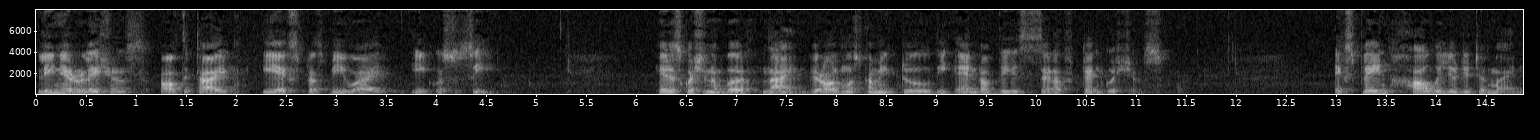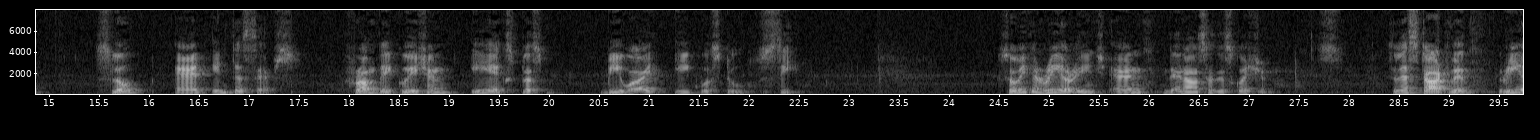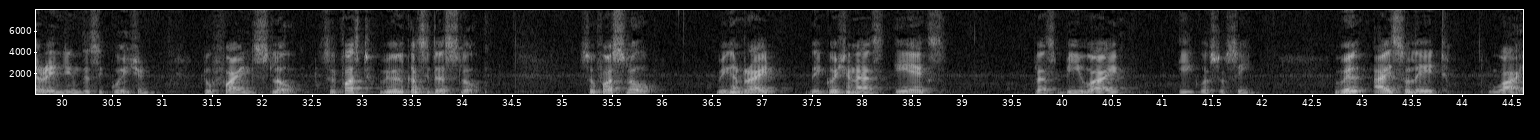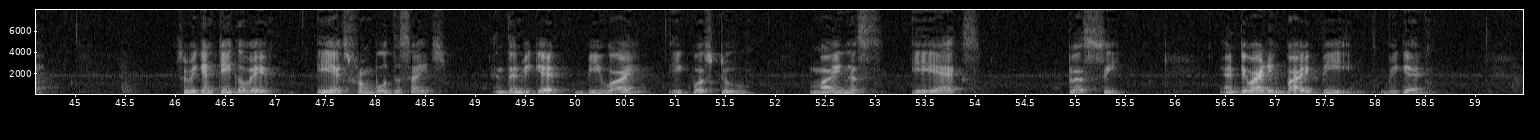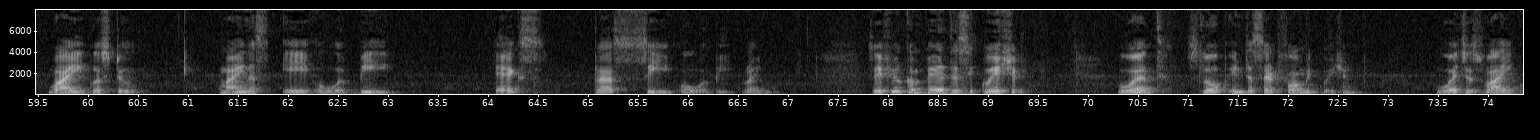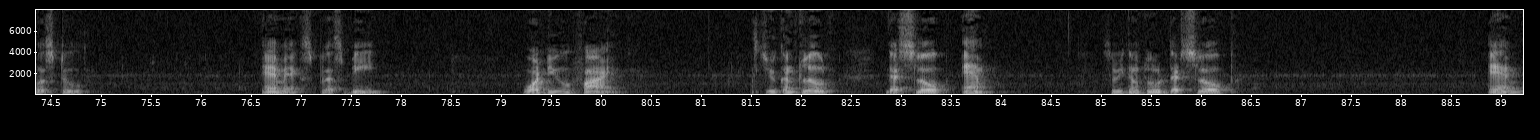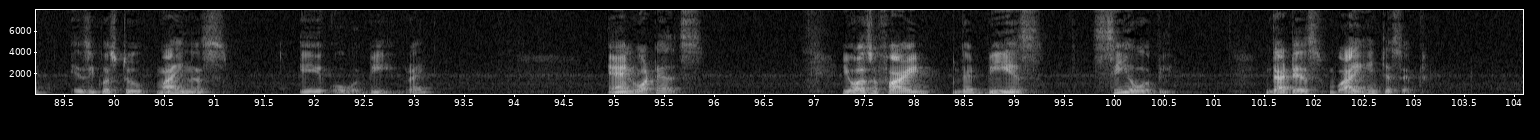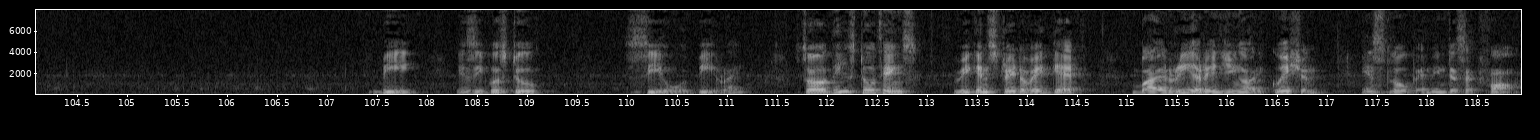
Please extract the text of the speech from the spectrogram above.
linear relations of the type ax plus by equals to c. Here is question number 9. We are almost coming to the end of this set of 10 questions. Explain how will you determine slope and intercepts from the equation ax plus by equals to c. So we can rearrange and then answer this question. So let's start with rearranging this equation to find slope. So first we will consider slope. So for slope we can write the equation as ax plus by equals to c. We'll isolate y. So we can take away ax from both the sides and then we get by equals to minus ax plus c and dividing by b we get y equals to minus a over b x plus c over b, right? So if you compare this equation with slope-intercept form equation, which is y equals to mx plus b, what do you find? So you conclude that slope m. So we conclude that slope m is equals to minus a over b, right? And what else? You also find that b is c over b. That is y-intercept. b is equals to c over b, right? So these two things we can straight away get by rearranging our equation in slope and intercept form.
